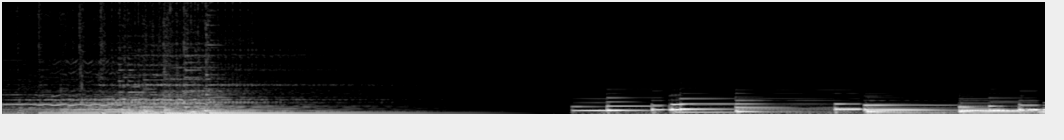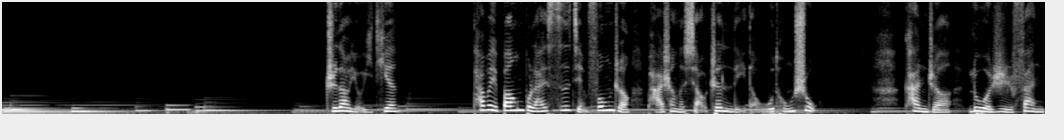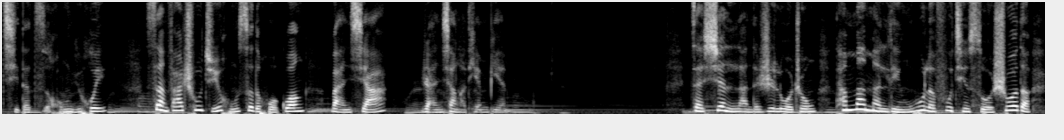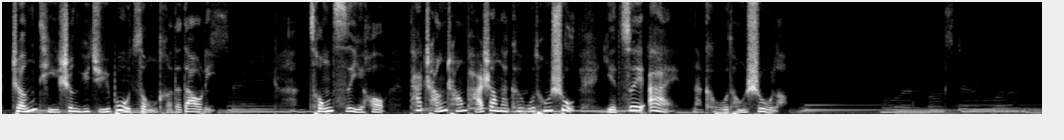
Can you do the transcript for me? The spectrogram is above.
直到有一天，他为帮布莱斯捡风筝，爬上了小镇里的梧桐树。看着落日泛起的紫红余晖，散发出橘红色的火光，晚霞燃向了天边。在绚烂的日落中，他慢慢领悟了父亲所说的“整体胜于局部总和”的道理。从此以后，他常常爬上那棵梧桐树，也最爱那棵梧桐树了。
